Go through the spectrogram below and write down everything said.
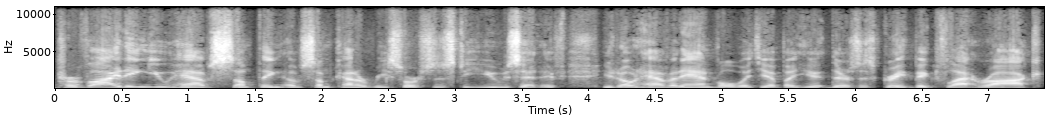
providing you have something of some kind of resources to use it. If you don't have an anvil with you, but you, there's this great big flat rock,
